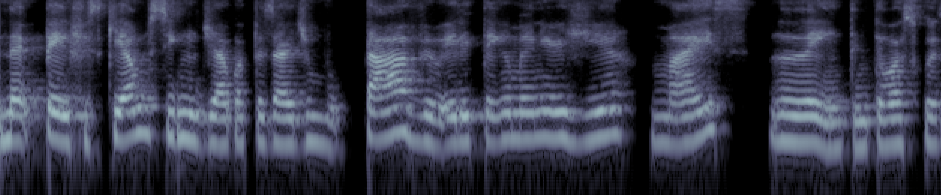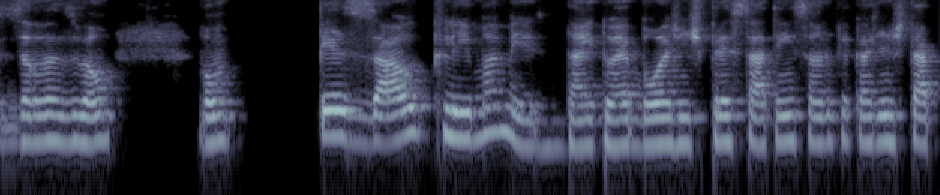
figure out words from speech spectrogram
né, peixes, que é um signo de água, apesar de mutável, ele tem uma energia mais lenta. Então as coisas elas vão vão pesar o clima mesmo, tá? Então é bom a gente prestar atenção no que, que a gente está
